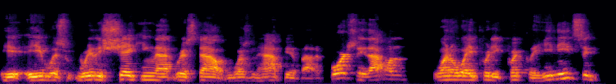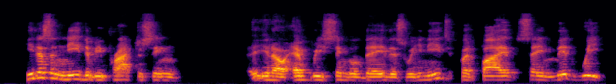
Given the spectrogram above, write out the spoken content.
he, he was really shaking that wrist out and wasn't happy about it. Fortunately, that one went away pretty quickly. He needs to. He doesn't need to be practicing, you know, every single day this week. He needs, but by say midweek,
